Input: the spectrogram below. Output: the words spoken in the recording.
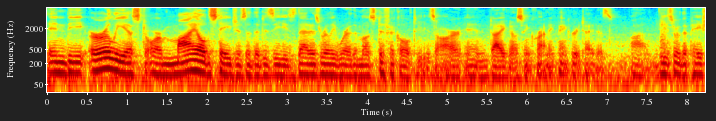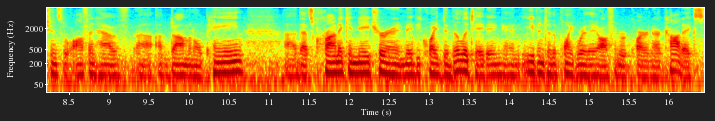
In the earliest or mild stages of the disease, that is really where the most difficulties are in diagnosing chronic pancreatitis. Uh, these are the patients who often have uh, abdominal pain, uh, that's chronic in nature and may be quite debilitating, and even to the point where they often require narcotics.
